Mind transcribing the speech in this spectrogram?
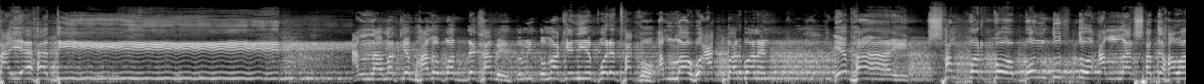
সায়াহাদিন আমাকে ভালো পথ দেখাবে, তুমি তোমাকে নিয়ে পড়ে থাকো। আল্লাহ আকবার বলেন, এ ভাই, সম্পর্ক, বন্ধুত্ব আল্লাহর সাথে হওয়া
